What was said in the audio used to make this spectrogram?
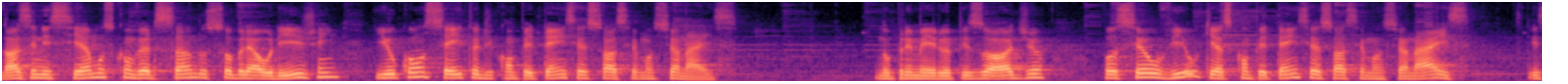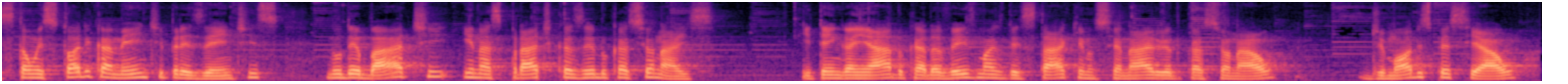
nós iniciamos conversando sobre a origem e o conceito de competências socioemocionais. No primeiro episódio, você ouviu que as competências socioemocionais estão historicamente presentes no debate e nas práticas educacionais e têm ganhado cada vez mais destaque no cenário educacional, de modo especial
